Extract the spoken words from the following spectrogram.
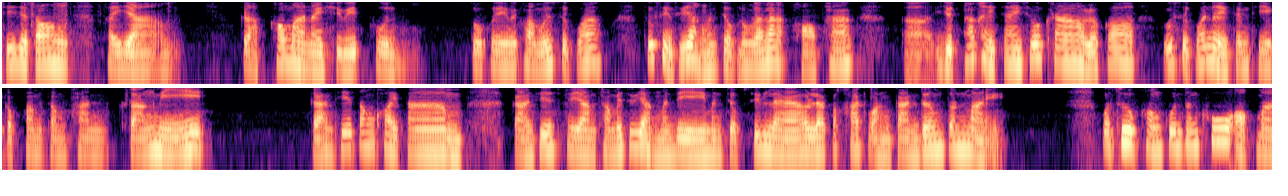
ที่จะต้องพยายามกลับเข้ามาในชีวิตคุณ ตัวคุณเองมีความรู้สึกว่าทุกสิ่งทุกอย่างมันจบลงแล้วล่ะขอพักหยุดพักหายใจชั่วคราว แล้วก็รู้สึกว่าเหนื่อยเต็มทีกับความสัมพันธ์ครั้งนี้ การที่ต้องคอยตาม การที่พยายามทำให้ทุกอย่างมันดี มันจบสิ้นแล้ว แล้วก็คาดหวังการเริ่มต้นใหม่ บทสรุปของคุณทั้งคู่ออกมา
